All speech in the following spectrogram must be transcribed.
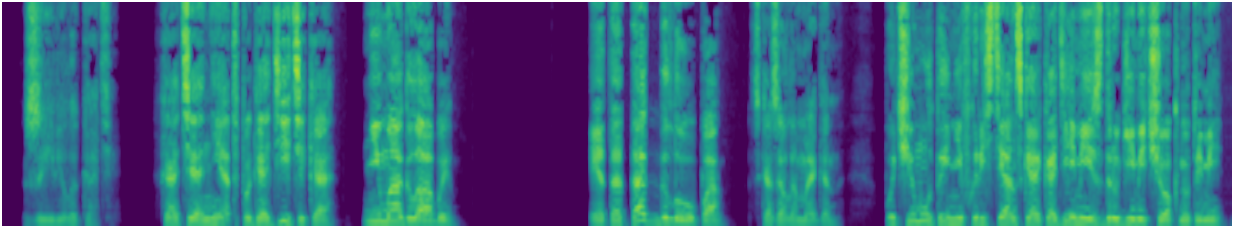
— заявила Катя. Хотя нет, погодите-ка, не могла бы. Это так глупо, — сказала Меган. Почему ты не в христианской академии с другими чокнутыми?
